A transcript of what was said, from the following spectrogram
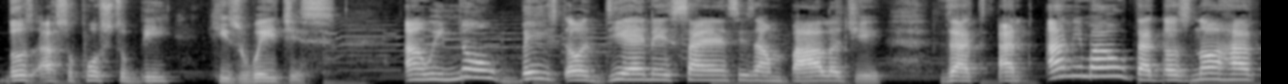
Those are supposed to be his wages. And we know based on DNA sciences and biology that an animal that does not have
